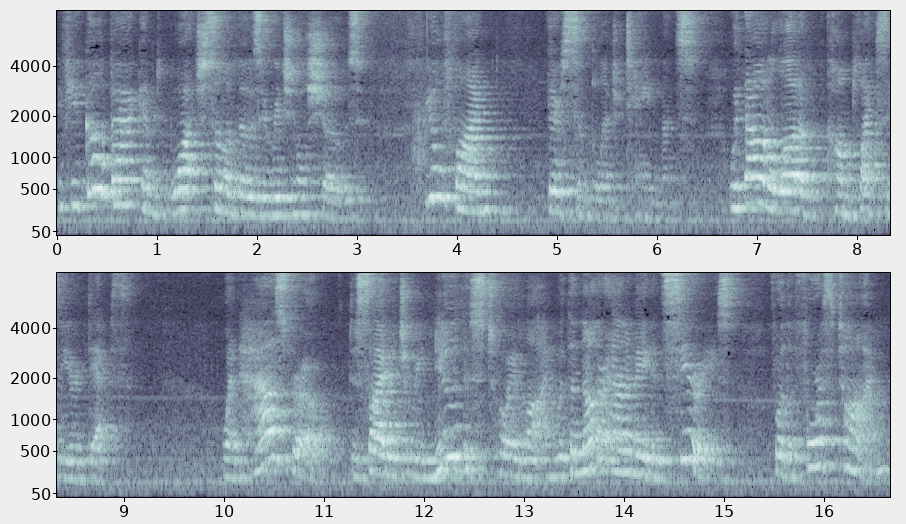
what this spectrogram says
If you go back and watch some of those original shows, you'll find they're simple entertainments, without a lot of complexity or depth. When Hasbro decided to renew this toy line with another animated series for the fourth time,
